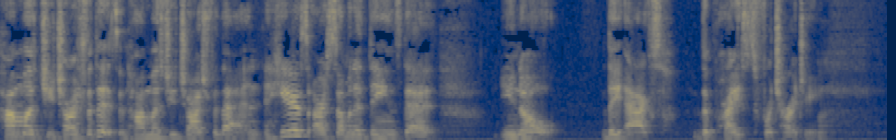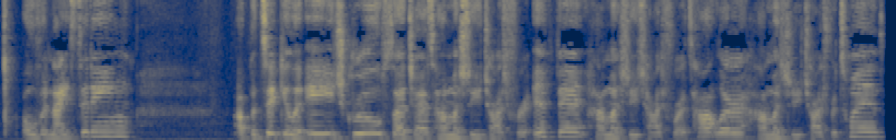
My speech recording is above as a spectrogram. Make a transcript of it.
how much you charge for this and how much you charge for that. And here's are some of the things that, you know, they ask the price for charging. Overnight sitting, a particular age group, such as how much do you charge for an infant, how much do you charge for a toddler, how much do you charge for twins,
